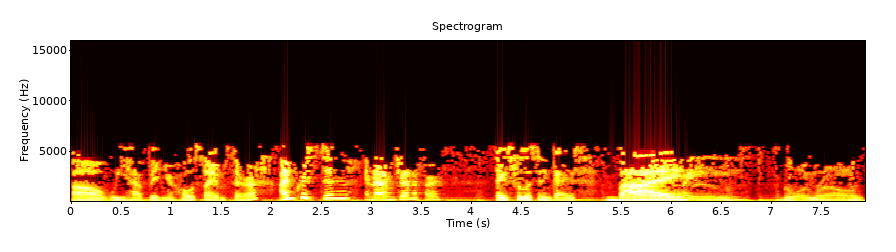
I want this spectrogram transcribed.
Uh, we have been your hosts. I am Sarah. I'm Kristen. And I'm Jennifer. Thanks for listening, guys. Bye. going round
